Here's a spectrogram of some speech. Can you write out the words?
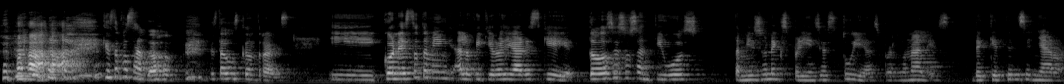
¿Qué está pasando? Me está buscando otra vez. Y con esto también a lo que quiero llegar es que todos esos antiguos también son experiencias tuyas, personales, de qué te enseñaron.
